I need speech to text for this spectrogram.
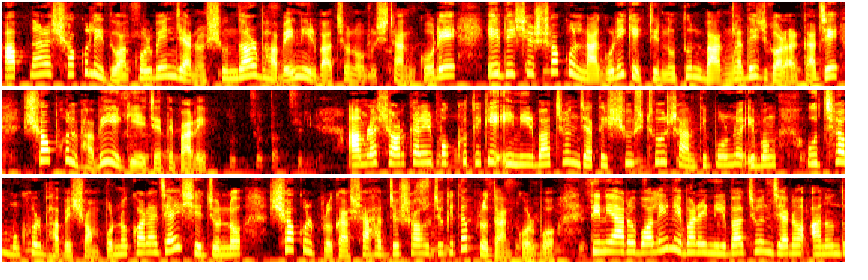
আপনারা সকলেই দোয়া করবেন যেন সুন্দরভাবে নির্বাচন অনুষ্ঠান করে এ দেশের সকল নাগরিক একটি নতুন বাংলাদেশ গড়ার কাজে সফলভাবে এগিয়ে যেতে পারে। আমরা সরকারের পক্ষ থেকে এই নির্বাচন যাতে সুষ্ঠু, শান্তিপূর্ণ এবং উৎসব মুখরভাবে সম্পন্ন করা যায়, সেজন্য সকল প্রকার সাহায্য সহযোগিতা প্রদান করব। তিনি আরও বলেন এবারে নির্বাচন যেন আনন্দ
